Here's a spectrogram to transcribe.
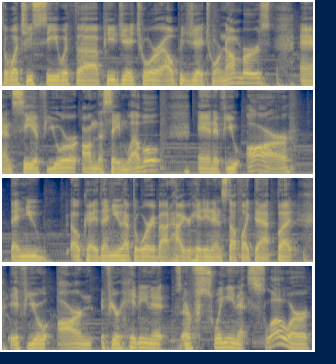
to what you see with the PGA Tour or LPGA Tour numbers, and see if you're on the same level. And if you are, then you okay, then you have to worry about how you're hitting it and stuff like that. But if you are, if you're hitting it or swinging it slower,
